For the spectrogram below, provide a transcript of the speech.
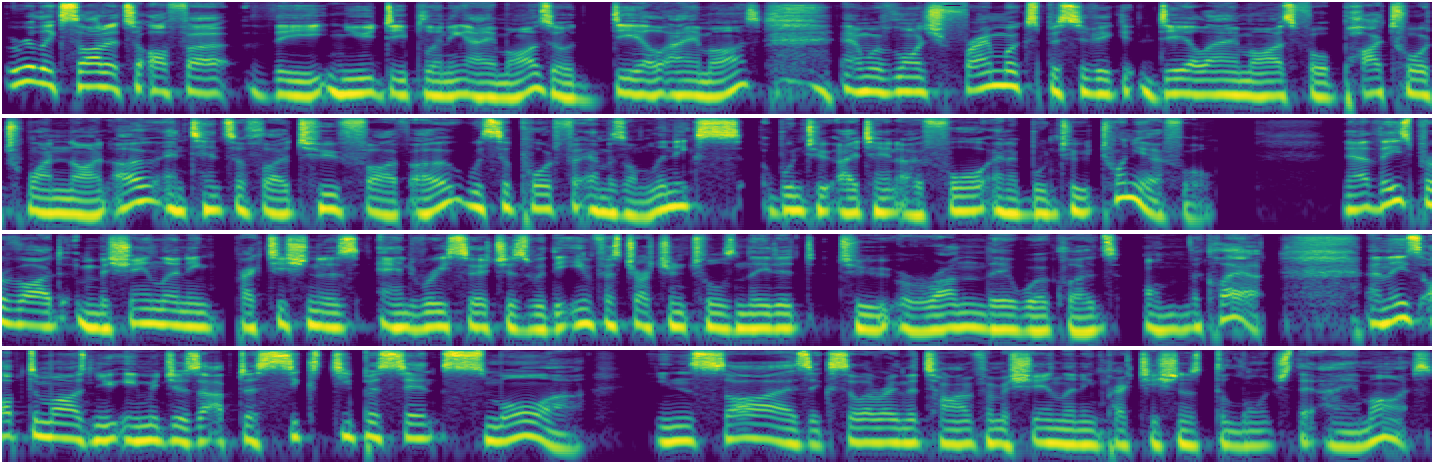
We're really excited to offer the new deep learning AMIs or DL AMIs, and we've launched framework specific DL AMIs for PyTorch 190 and TensorFlow 250 with support for Amazon Linux, Ubuntu 18.04, and Ubuntu 20.04. Now, these provide machine learning practitioners and researchers with the infrastructure and tools needed to run their workloads on the cloud. And these optimized new images are up to 60% smaller in size, accelerating the time for machine learning practitioners to launch their AMIs.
